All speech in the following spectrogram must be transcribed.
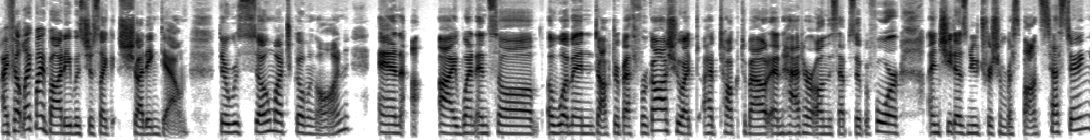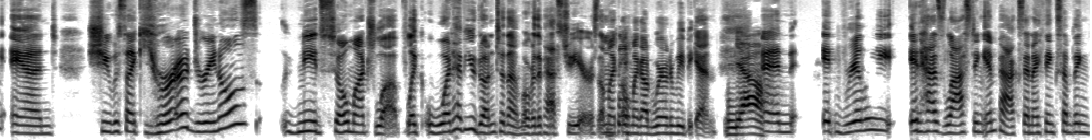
I felt like my body was just like shutting down. There was so much going on. And I went and saw a woman, Dr. Beth Fergosh, who I have talked about and had her on this episode before. And she does nutrition response testing. And she was like, Your adrenals need so much love. Like, what have you done to them over the past two years? I'm like, oh my God, where do we begin? Yeah. And it really it has lasting impacts. And I think something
